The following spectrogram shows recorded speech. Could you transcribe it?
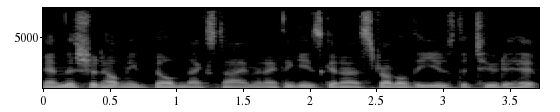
And this should help me build next time, and I think he's going to struggle to use the 2 to hit.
